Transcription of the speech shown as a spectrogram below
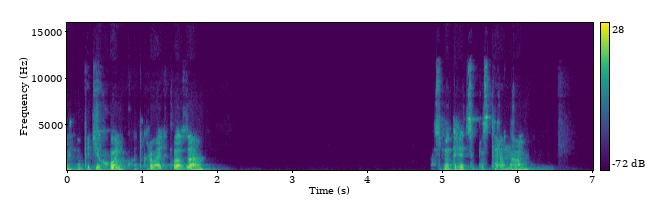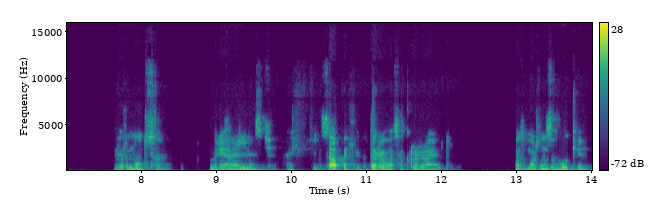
Можно потихоньку открывать глаза, осмотреться по сторонам, вернуться в реальность, ощутить запахи, которые вас окружают, возможно, звуки,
